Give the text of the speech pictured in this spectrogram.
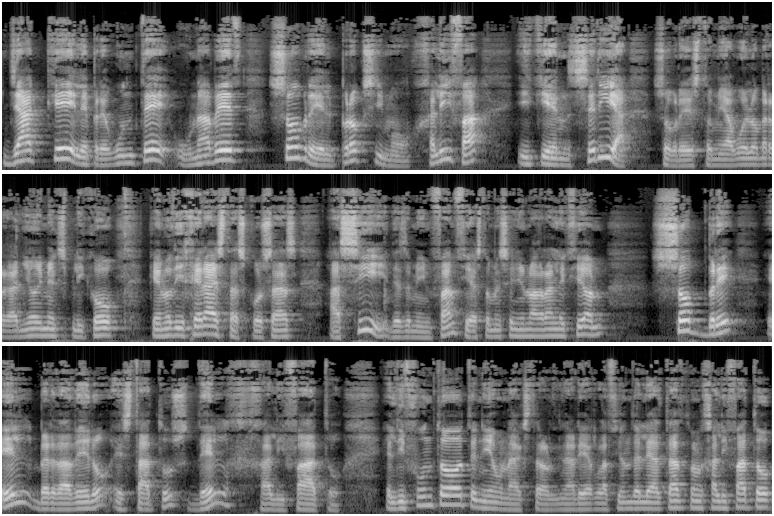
ya que le pregunté una vez sobre el próximo jalifa y quién sería. Sobre esto mi abuelo me regañó y me explicó que no dijera estas cosas así desde mi infancia. Esto me enseñó una gran lección sobre el verdadero estatus del califato. El difunto tenía una extraordinaria relación de lealtad con el califato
